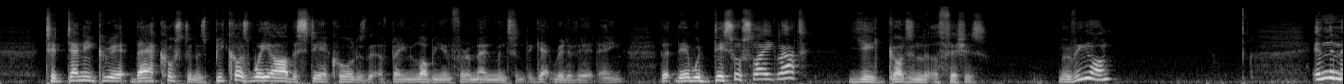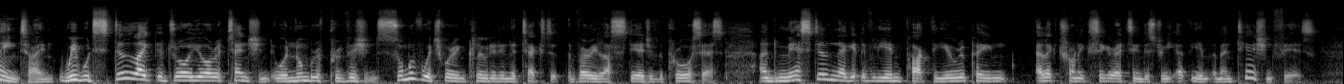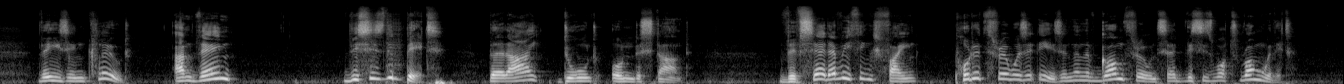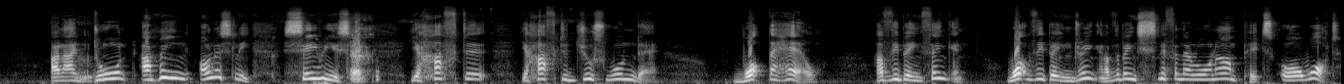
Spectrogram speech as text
to denigrate their customers because we are the stakeholders that have been lobbying for amendments and to get rid of 18, that they would diss us like that. Ye gods and little fishes. Moving on. In the meantime, we would still like to draw your attention to a number of provisions, some of which were included in the text at the very last stage of the process and may still negatively impact the European electronic cigarettes industry at the implementation phase. These include, and then this is the bit that I don't understand. They've said everything's fine, put it through as it is, and then they've gone through and said this is what's wrong with it. And I don't, I mean, honestly, seriously, you have to, you have to just wonder what the hell have they been thinking? What have they been drinking? Have they been sniffing their own armpits or what?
